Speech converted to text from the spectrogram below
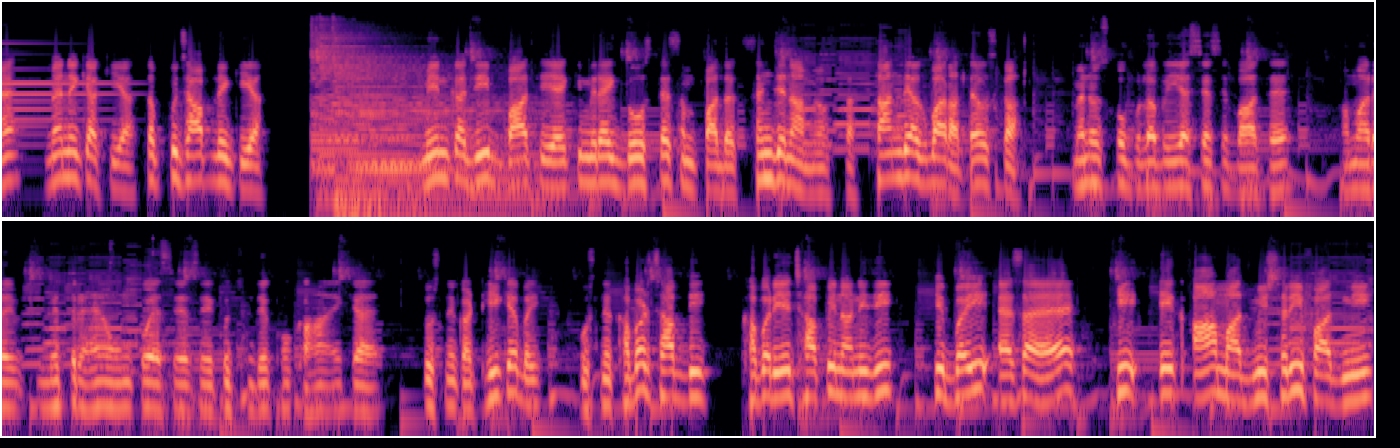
हैं? मैंने क्या किया? सब कुछ आपने किया। मेन का जी बात यह है कि मेरा एक दोस्त है संपादक, संजय नाम है उसका। सांदे अखबार आता है उसका। मैंने उसको बोला भाई ऐसे ऐसे बात है। हमारे मित्र हैं, उनको ऐसे ऐसे कुछ देखो, कहाँ है, क्या है? तो उसने कहा, ठीक है भाई। उसने खबर छाप दी। खबर ये छापी नानी जी कि भाई, ऐसा है कि एक आम आदमी, शरीफ आदमी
